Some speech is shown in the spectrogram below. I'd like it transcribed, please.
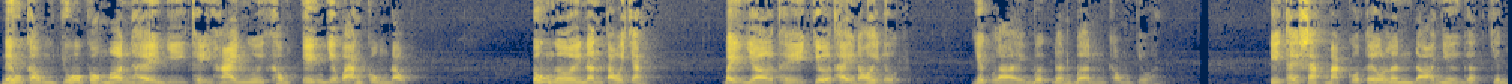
Nếu công chúa có mệnh hệ gì thì hai người không yên với bản cùng đâu. Tú người nên tội chăng? Bây giờ thì chưa thể nói được. Dứt lời bước đến bên công chúa. Chỉ thấy sắc mặt của Tiểu Linh đỏ như gất chín.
